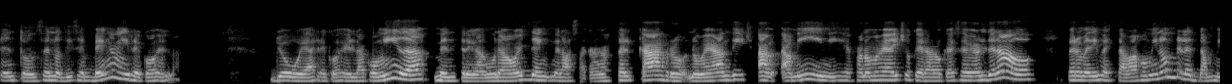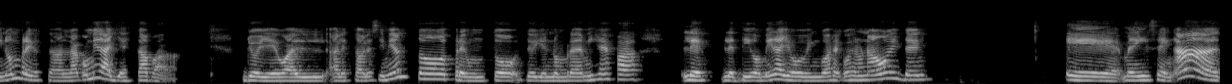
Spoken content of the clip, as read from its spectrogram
Entonces nos dicen, vengan y recógenla. Yo voy a recoger la comida, me entregan una orden, me la sacan hasta el carro, no me han dicho, a, mí mi jefa no me había dicho que era lo que se había ordenado, pero me dijo, está bajo mi nombre, les dan mi nombre, ellos te dan la comida, ya está paga. Yo llego al, al establecimiento, pregunto, doy el nombre de mi jefa, les, les digo, mira, yo vengo a recoger una orden, eh, me dicen, ah,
